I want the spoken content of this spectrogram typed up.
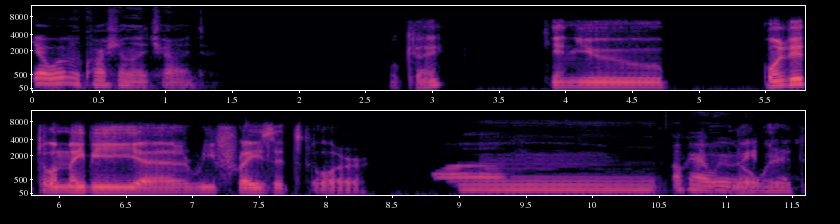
Yeah, we have a question in the chat. okay can you point it or maybe uh, rephrase it or Um. Okay, we you know read where it. it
